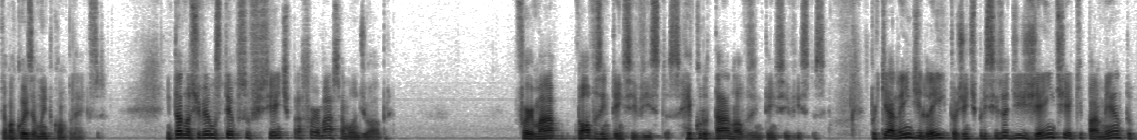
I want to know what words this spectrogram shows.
que é uma coisa muito complexa. Então, nós tivemos tempo suficiente para formar essa mão de obra. Formar novos intensivistas, recrutar novos intensivistas. Porque, além de leito, a gente precisa de gente e equipamento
